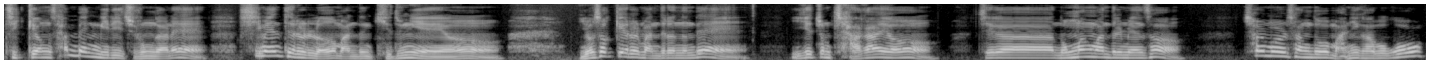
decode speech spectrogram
직경 300mm 주름간에 시멘트를 넣어 만든 기둥이에요. 6개를 만들었는데 이게 좀 작아요. 제가 농막 만들면서 철물상도 많이 가보고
